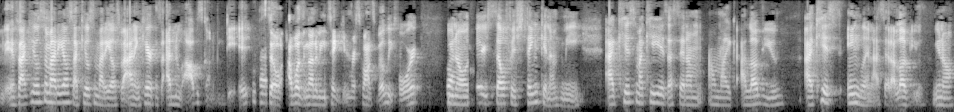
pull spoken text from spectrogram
If I kill somebody else, I kill somebody else, but I didn't care because I knew I was going to be dead, so I wasn't going to be taking responsibility for it. Right. You know, very selfish thinking of me. I kissed my kids. I said, "I'm, I'm like, I love you." I kissed England. I said, "I love you." You know,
